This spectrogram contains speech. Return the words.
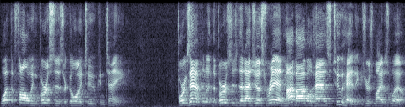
what the following verses are going to contain. For example, in the verses that I just read, my Bible has two headings. Yours might as well.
